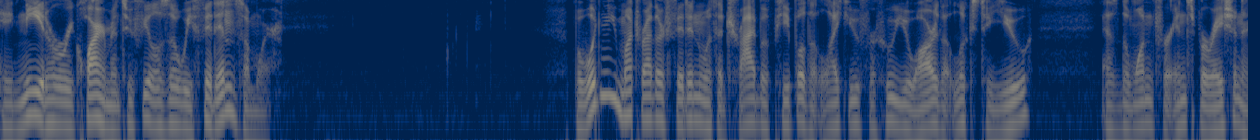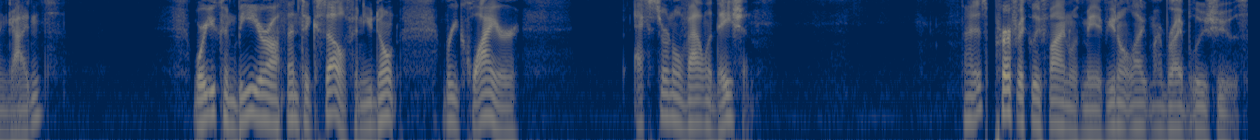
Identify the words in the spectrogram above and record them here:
a need or requirement to feel as though we fit in somewhere. But wouldn't you much rather fit in with a tribe of people that like you for who you are, that looks to you as the one for inspiration and guidance? Where you can be your authentic self and you don't require external validation. That is perfectly fine with me if you don't like my bright blue shoes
